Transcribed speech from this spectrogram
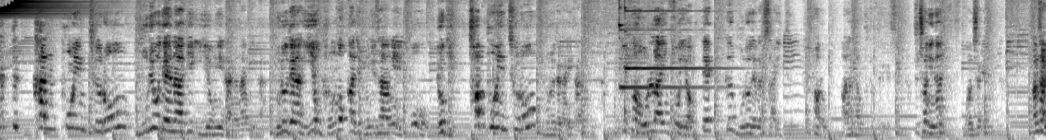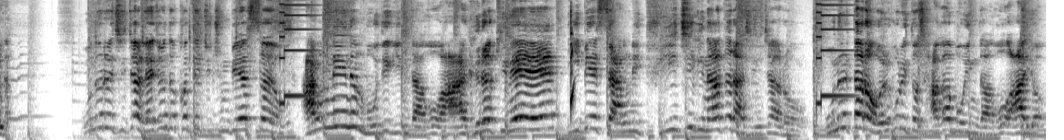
획득한 포인트로 무료 대낙이 이용이 가능합니다. 무료 대낙 이용 방법까지 공지사항에 있고 여기 첫 포인트로 무료 대낙이 가능합니다. 피파 온라인 또 역대급 무료 대낙 사이트 피파로 많은 사랑 부탁드리겠습니다. 추천인은 원창입니다. 감사합니다. 오늘은 진짜 레전드 컨텐츠 준비했어요. 앙리는 못 이긴다고. 아 그렇긴 해. EBS 앙리 뒤지긴 하더라 진짜로. 오늘따라 얼굴이 더 작아 보인다고. 아 여,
